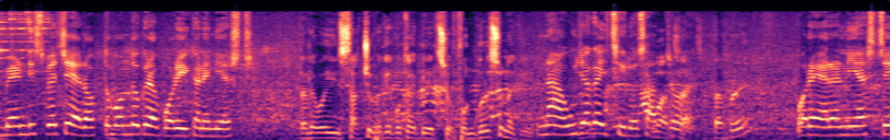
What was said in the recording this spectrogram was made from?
ব্যান্ডেজ পেয়েছে রক্ত বন্ধ করে পরে এখানে নিয়ে আসছে। তাহলে ওই সাচ্চু ভাইকে কোথায় পেয়েছ? ফোন করেছ নাকি? না ওই জায়গায় ছিল ও আচ্ছা আচ্ছা তারপরে? পরে এরা নিয়ে আসছে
